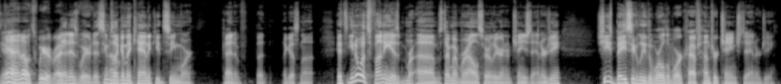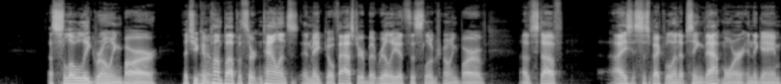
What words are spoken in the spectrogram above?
Yeah. yeah, I know it's weird, right? That is weird. It seems um, like a mechanic you'd see more, kind of, but I guess not. It's you know what's funny is uh, I was talking about Morales earlier and her change to energy. She's basically the World of Warcraft hunter change to energy, a slowly growing bar that you can yeah. pump up with certain talents and make go faster. But really, it's the slow growing bar of of stuff. I suspect we'll end up seeing that more in the game.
